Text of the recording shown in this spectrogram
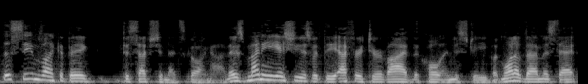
this seems like a big deception that's going on. There's many issues with the effort to revive the coal industry, but one of them is that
